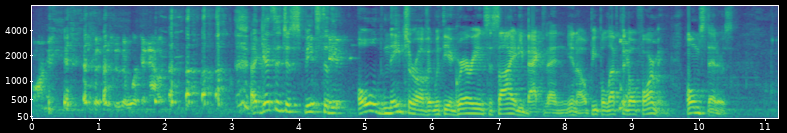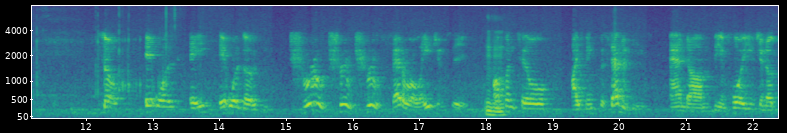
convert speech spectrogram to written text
farming because this isn't working out. I guess it just speaks to the old nature of it with the agrarian society back then. You know, people left to go farming, homesteaders. So it was a it was a true, true, true federal agency Mhm. up until I think the 70s. And um, the employees, you know,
